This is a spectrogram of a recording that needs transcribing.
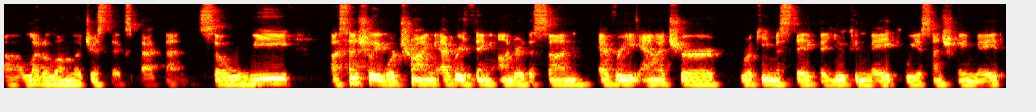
uh, let alone logistics back then. So we essentially we're trying everything under the sun every amateur rookie mistake that you can make we essentially made.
